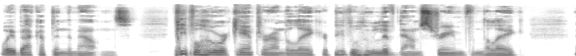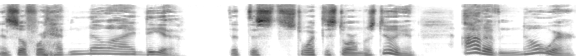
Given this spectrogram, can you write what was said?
way back up in the mountains. People who were camped around the lake or people who lived downstream from the lake and so forth had no idea that this what the storm was doing. And out of nowhere,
